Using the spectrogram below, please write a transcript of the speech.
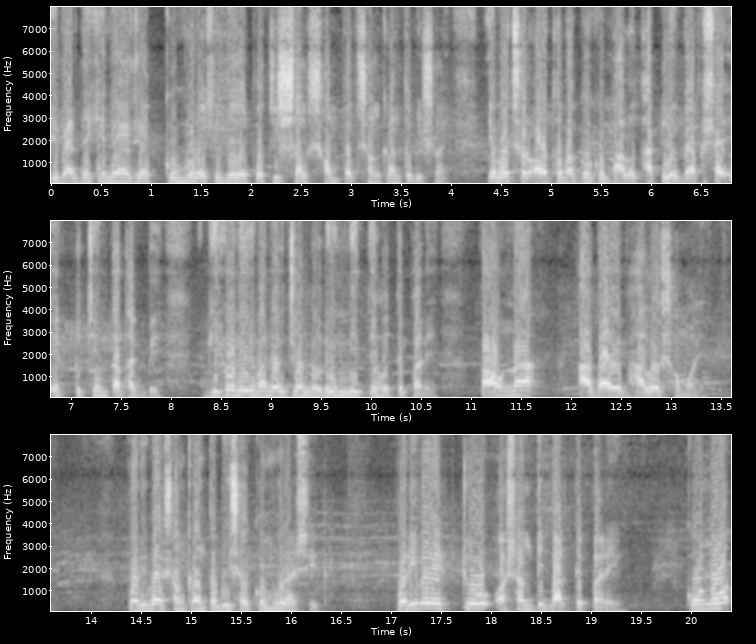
এবার দেখে নেওয়া যাক কুম্ভ রাশি দুই হাজার পঁচিশ সাল সম্পদ সংক্রান্ত বিষয়। এবছর অর্থভাগ্য খুব ভালো থাকলেও ব্যবসায় একটু চিন্তা থাকবে। গৃহ নির্মাণের জন্য ঋণ নিতে হতে পারে। পাওনা আদায়ে ভালো সময়। পরিবার সংক্রান্ত বিষয় কুম্ভ রাশির। পরিবারে একটু অশান্তি বাড়তে পারে। কোনো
